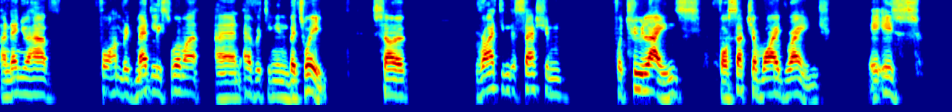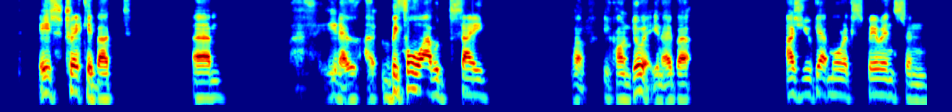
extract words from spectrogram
and then you have 400 medley swimmer and everything in between. So, writing the session for two lanes for such a wide range it is is tricky, but um, you know, before I would say, well, you can't do it, you know, but as you get more experience and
